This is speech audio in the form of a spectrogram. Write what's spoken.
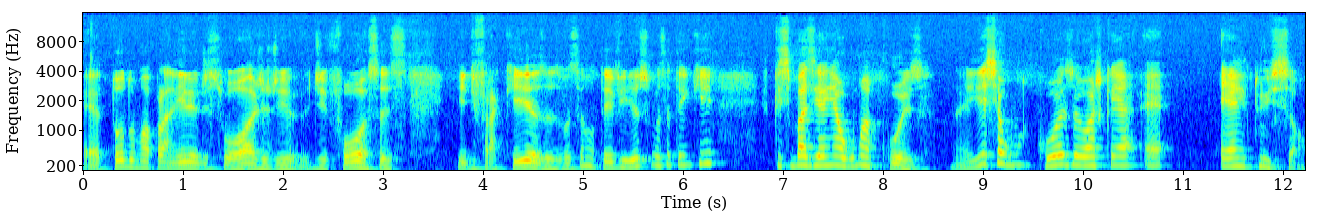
é, toda uma planilha de SWOT, de, de forças e de fraquezas, você não teve isso, você tem que que se basear em alguma coisa. Né? E esse alguma coisa eu acho que é, é, é a intuição.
